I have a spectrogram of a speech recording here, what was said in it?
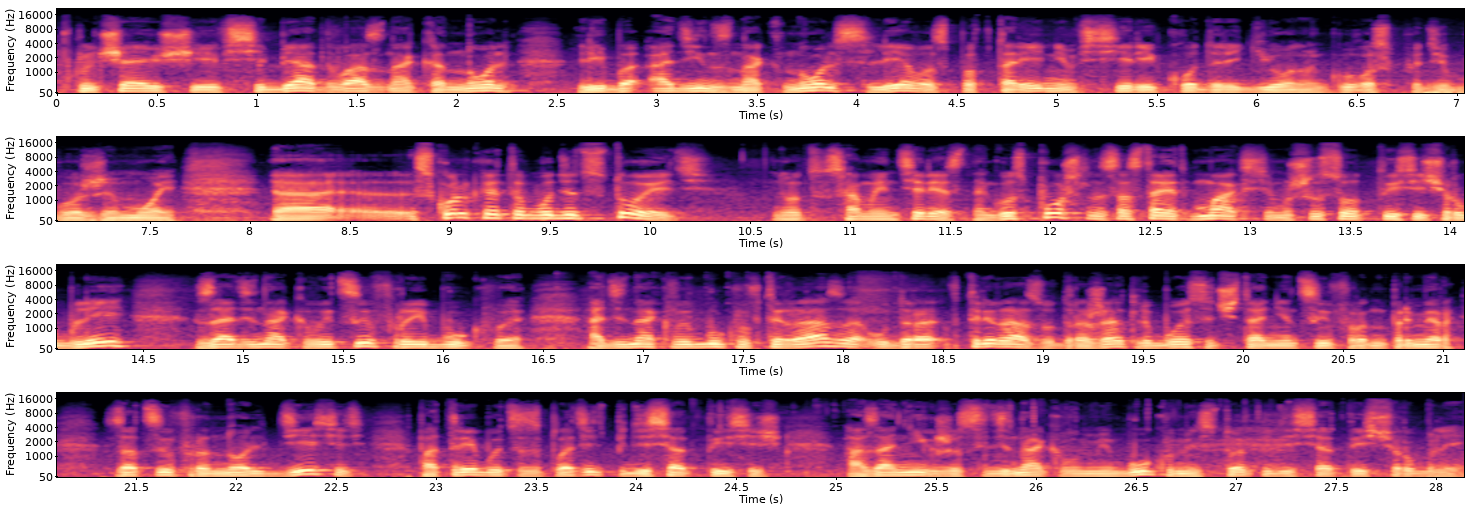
включающие в себя два знака 0, либо один знак 0 слева с повторением в серии кода кода региона. Господи, боже мой. А, сколько это будет стоить? Вот самое интересное. Госпошлина составит максимум 600 тысяч рублей за одинаковые цифры и буквы. Одинаковые буквы в три раза, в три раза удорожают любое сочетание цифр. Например, за цифру 0,10 потребуется заплатить 50 тысяч, а за них же с одинаковыми буквами 150 тысяч рублей.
